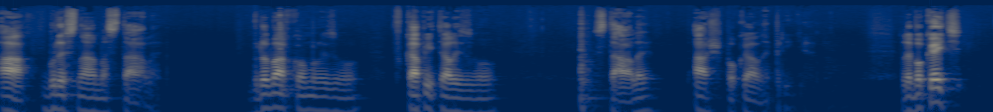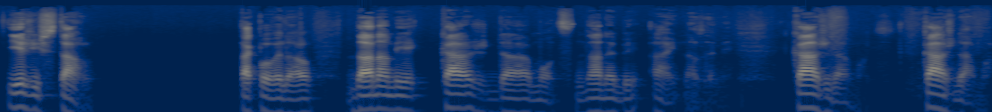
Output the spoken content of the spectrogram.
A bude s náma stále. V dobách komunismu, v kapitalismu, stále, až pokud nepríde. Lebo keď Ježíš stal, tak povedal, dána mi je každá moc na nebi aj na zemi. Každá moc. Každá moc.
